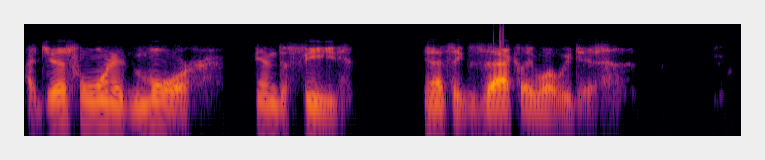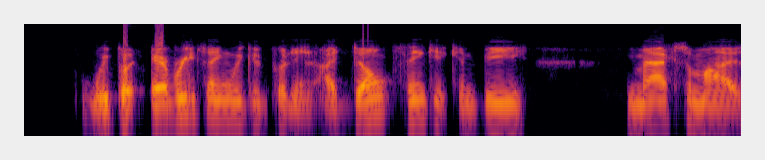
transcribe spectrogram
I just wanted more in the feed. And that's exactly what we did. We put everything we could put in. I don't think it can be maximized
